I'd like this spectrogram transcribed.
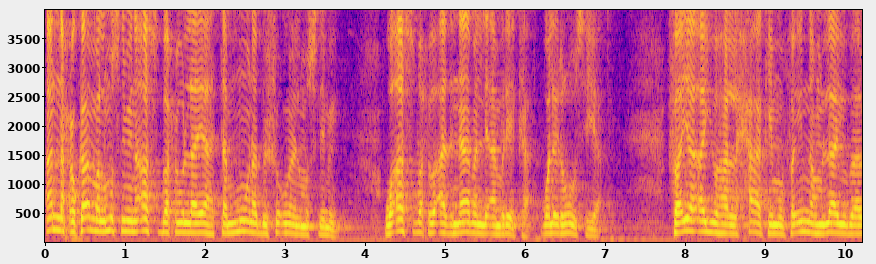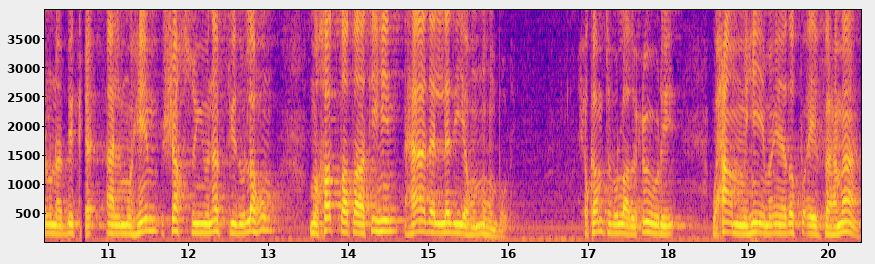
ana xukaama almuslimiina asbaxuu laa yahtamuuna bishu'uuni اlmuslimiin wa asbaxuu adnaaban liamrika waliruusiya fyaa ayuha alxaakimu fainahum laa yubaaluuna bika almuhim shakhsu yunafidu lahum mukhaaطaatihim hada aladii yahumuhum buui xukamta bulaad wuxuu ihi waxaa muhiima ina dadku ay fahmaan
